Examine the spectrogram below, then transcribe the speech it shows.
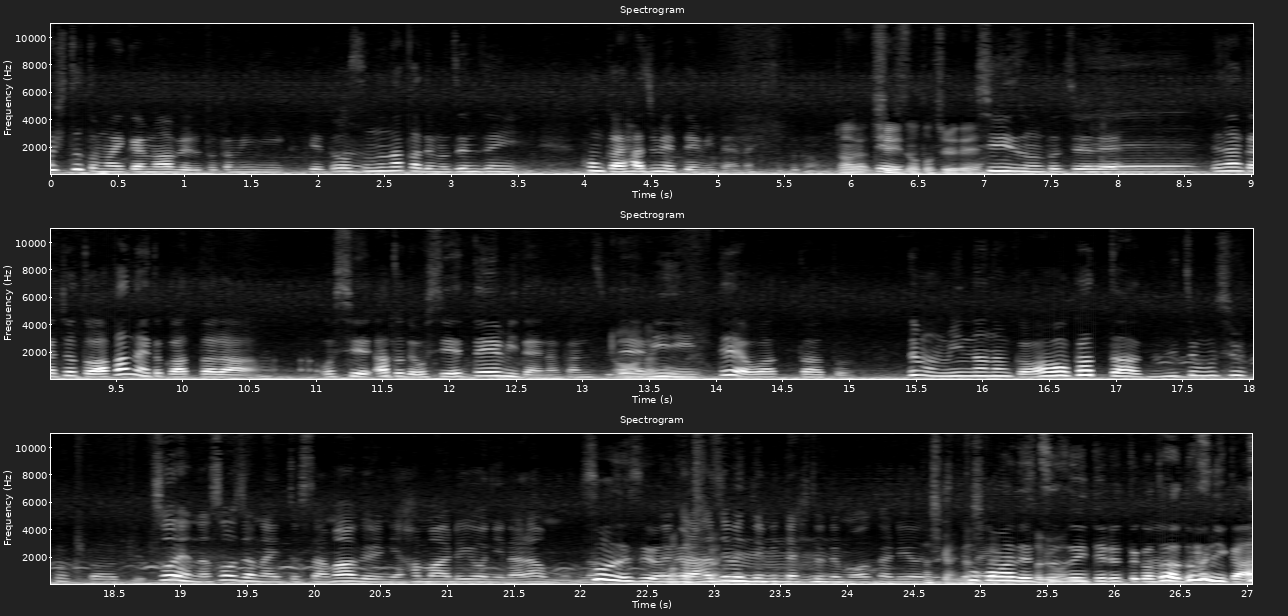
う人と毎回マーベルとか見に行くけど、うん。その中でも全然今回初めてみたいな人とかもシリーズの途中で？シリーズの途中で、へでなんかちょっと分かんないとこあったら教え後で教えてみたいな感じで見に行って終わった後。でもみんななんか「あ分かった。めっちゃ面白かった」って言って。ーそうやんな。そうじゃないとさマーベルにはまるようにならんもんな。そうですよね。だから初めて見た人でも分かるように。ここまで続いてるってことはどうにか、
